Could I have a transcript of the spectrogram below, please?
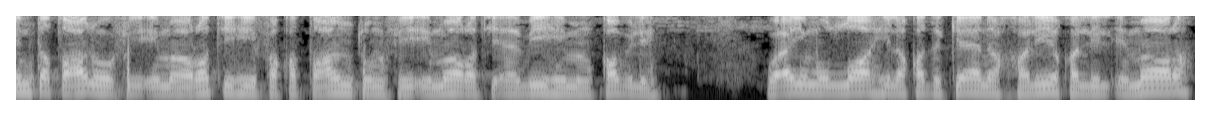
إن تطعنوا في إمارته فقد طعنتم في إمارة أبيه من قبله وأيم الله لقد كان خليقا للإمارة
